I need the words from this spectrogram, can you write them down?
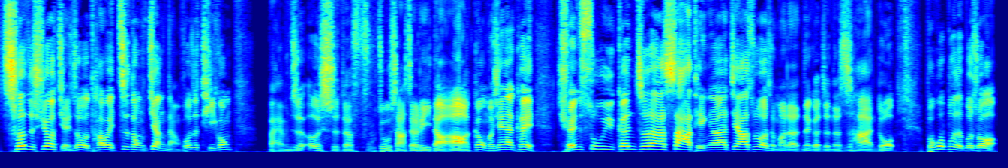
车子需要减速，它会自动降档或者提供百分之二十的辅助刹车力道啊，跟我们现在可以全速域跟车啊、刹停啊、加速啊什么的那个真的是差很多。不过不得不说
